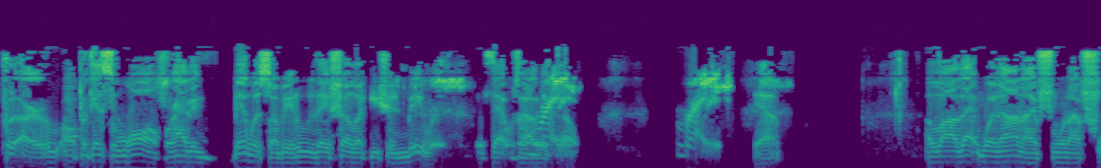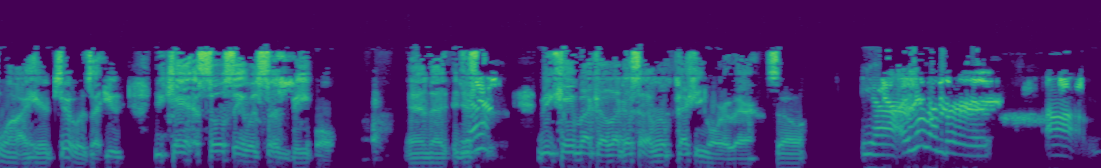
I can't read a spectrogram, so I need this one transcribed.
put or up against the wall for having been with somebody who they felt like you shouldn't be with if that was how Right. they felt. Right. Yeah. A lot of that went on I from what I what I hear too is that you you can't associate with certain people and that it just Yeah. became like a like I said a real pecking order there. So Yeah, I remember um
